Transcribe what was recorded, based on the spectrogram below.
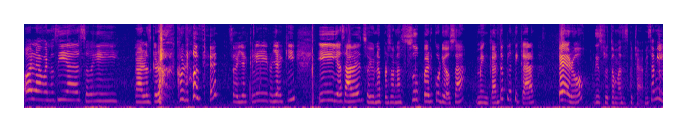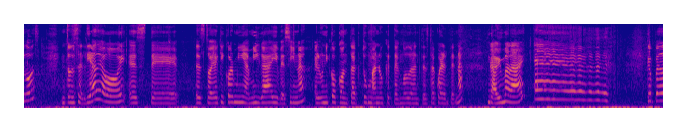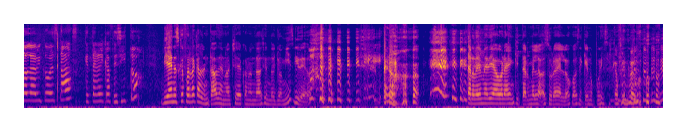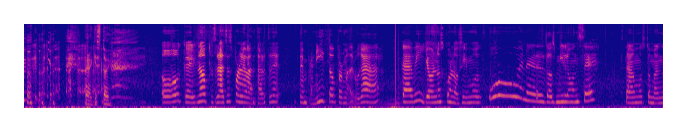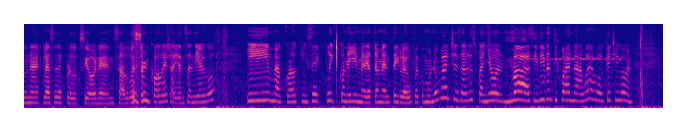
Hola, buenos días. Soy, para los que no me conocen, soy Jacqueline Jackie. Y ya saben, soy una persona súper curiosa. Me encanta platicar, pero disfruto más escuchar a mis amigos. Entonces, el día de hoy, este, estoy aquí con mi amiga y vecina, el único contacto humano que tengo durante esta cuarentena, Gaby Maday. ¡Eh! ¿Qué pedo, Gaby? ¿Cómo estás? ¿Qué tal el cafecito? Bien, es que fue recalentado de anoche cuando andaba haciendo yo mis videos. Pero tardé media hora en quitarme la basura del ojo, así que no pude hacer café nuevo. Pero aquí estoy. Ok, no, pues gracias por levantarte tempranito, por madrugar. Gaby y yo nos conocimos uh, en el 2011. Estábamos tomando una clase de producción en Southwestern College, allá en San Diego. Y me acuerdo que hice clic con ella inmediatamente y luego fue como, no manches, habla español, más, y vive en Tijuana, huevo, qué chingón.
